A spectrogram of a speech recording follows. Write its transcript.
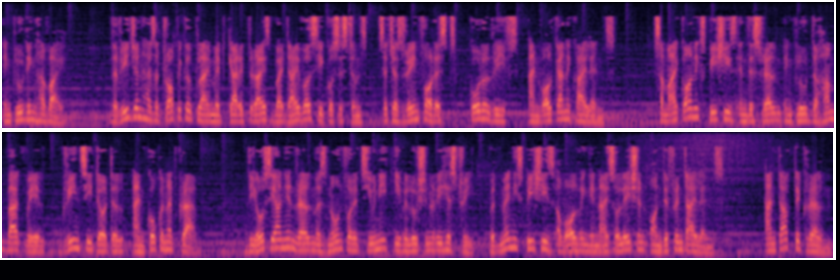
including Hawaii. The region has a tropical climate characterized by diverse ecosystems, such as rainforests, coral reefs, and volcanic islands. Some iconic species in this realm include the humpback whale, green sea turtle, and coconut crab. The Oceanian realm is known for its unique evolutionary history, with many species evolving in isolation on different islands. Antarctic realm.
